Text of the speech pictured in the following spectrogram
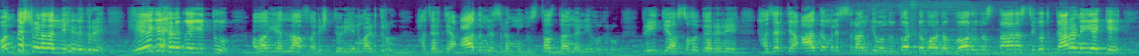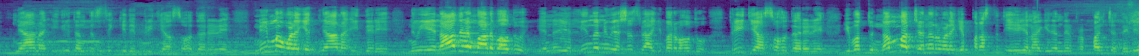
ಒಂದೇ ಕ್ಷಣದಲ್ಲಿ ಹೇಳಿದ್ರೆ. ಹೇಗೆ ಹೇಳಬೇಕಾಗಿತ್ತು? ಅವಾಗ ಎಲ್ಲ ಫರಿಷ್ಠರು ಏನು ಮಾಡಿದ್ರು? ಹಜರತೆ ಆದಮ್ ಅಲೈಹಿಸ್ಲಾಂ ಒಂದು ಸಜ್ದಾನಲ್ಲಿ ಹೋದರು. ಪ್ರೀತಿಯ ಸಹೋದರರೇ, ಹಜರತೆ ಆದಮ್ ಅಲೈಹಿಸ್ಲಾಂಗೆ ಒಂದು ದೊಡ್ಡವಾದ ಗೌರವದ ಸ್ಥಾನ ಸಿಗೋದು ಕಾರಣ ಏಕೆ? ಜ್ಞಾನ ಇದಿದಂತೆ ಸಿಕ್ಕಿದೆ ಪ್ರೀತಿಯ ಸಹೋದರರೇ. ನಿಮ್ಮ ಒಳಗೆ ಜ್ಞಾನ ಇದ್ದರೆ ನೀವು ಏನಾದರೆ ಮಾಡಬಹುದು. ಎನ್ನ- ಎಲ್ಲಿಂದ ನೀವು ಯಶಸ್ವಿಯಾಗಿ ಬರಬಹುದು. ಪ್ರೀತಿಯ ಸಹೋದರರೇ, ಇವತ್ತು ನಮ್ಮ ಜನರ ಒಳಗೆ ಪರಿಸ್ಥಿತಿ ಏನಾಗಿದೆ ಅಂದರೆ ಪ್ರಪಂಚದಲ್ಲಿ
